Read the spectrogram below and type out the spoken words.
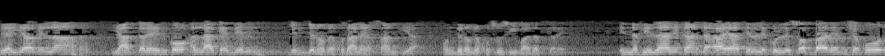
بیا اللہ یاد کرے ان کو، اللہ کے دن، جن دنوں میں خدا نے احسان کیا، ان دنوں میں خصوصی عبادت کرے۔ ان نفیزہ نکال آیا تل کل صبار شکور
